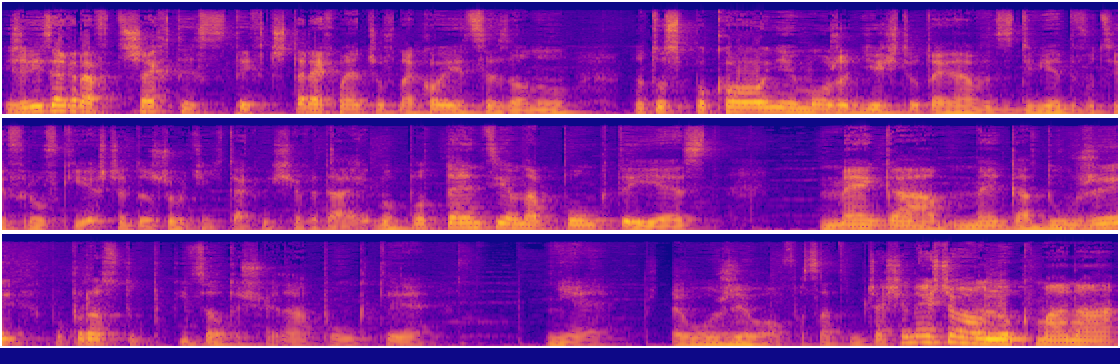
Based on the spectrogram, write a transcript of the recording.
Jeżeli zagra w trzech tych, z tych czterech meczów na koniec sezonu, no to spokojnie może gdzieś tutaj nawet z dwie dwucyfrówki jeszcze dorzucić, tak mi się wydaje, bo potencjał na punkty jest mega, mega duży. Po prostu póki co to się na punkty nie przełożyło w ostatnim czasie. No jeszcze mam Lukmana,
